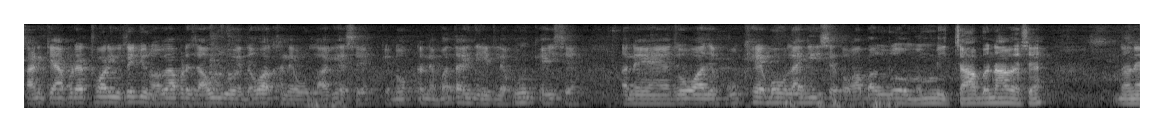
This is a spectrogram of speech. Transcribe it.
કારણ કે આપણે અઠવાડિયું થઈ ગયું ને હવે આપણે જવું જોઈએ દવાખાને એવું લાગે છે કે ડૉક્ટરને બતાવી દઈએ એટલે શું કહે છે અને જો આજે ભૂખે બહુ લાગી છે, તો આ બાજુ જો મમ્મી ચા બનાવે છે, અને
